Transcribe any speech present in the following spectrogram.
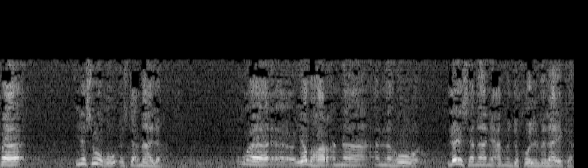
فيسوغ استعماله. ويظهر أن أنه ليس مانعا من دخول الملائكة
